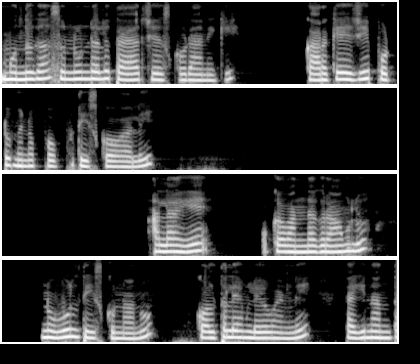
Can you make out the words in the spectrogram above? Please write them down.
ముందుగా సున్నుండలు తయారు చేసుకోవడానికి ఒక అర కేజీ పొట్టు మినప్పప్పు తీసుకోవాలి. అలాగే ఒక వంద గ్రాములు నువ్వులు తీసుకున్నాను. కొలతలు ఏం లేవండి. తగినంత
